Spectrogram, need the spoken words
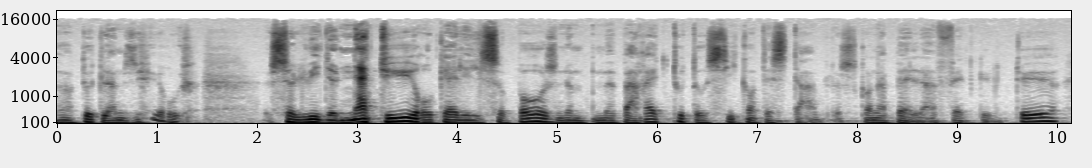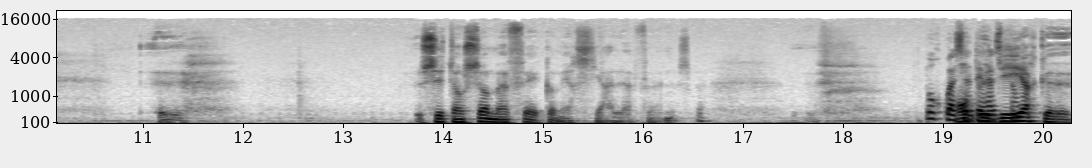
dans toute la mesure où celui de nature auquel il s'oppose ne me paraît tout aussi contestable. Ce qu'on appelle un fait de culture, euh, c'est en somme un fait commercial, n'est-ce pas? Pourquoi On peut dire que,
